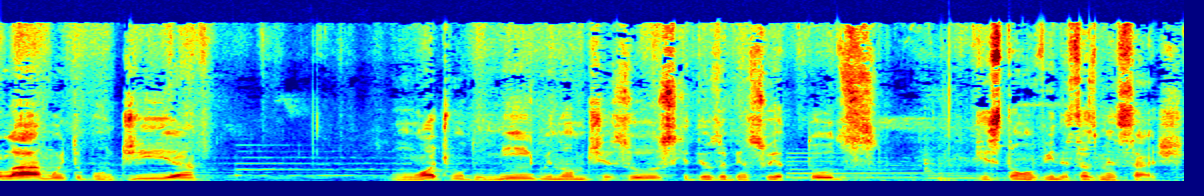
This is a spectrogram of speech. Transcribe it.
Olá, muito bom dia. Um ótimo domingo em nome de Jesus. Que Deus abençoe a todos que estão ouvindo essas mensagens.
